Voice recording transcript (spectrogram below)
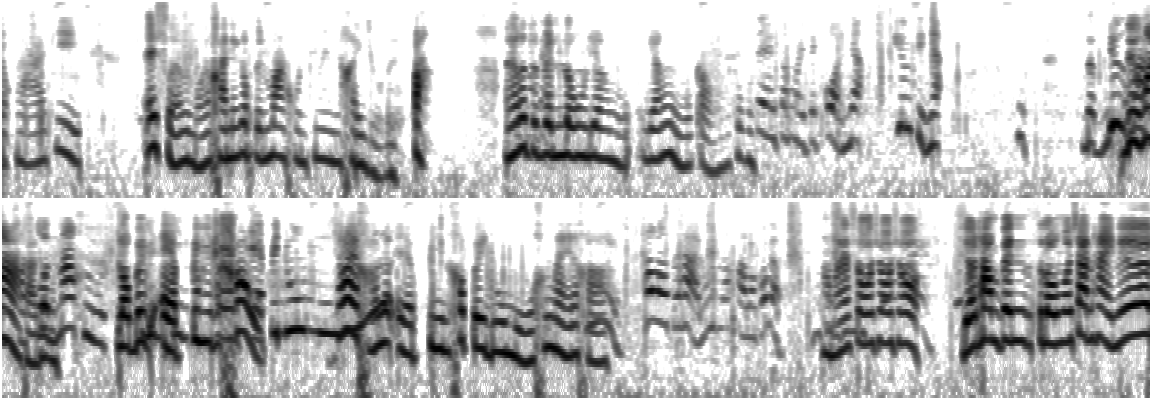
ดอกไม้ที่ ไอ้สวยเหมือนนะคะนี่ก็เป็นบ้านคนที่ไม่มีใครอยู่เลยป่ะอันนั้นก็จะเป็นโรงเลี้ยงหมูเลี้ยงหมูเก่าทุกคน แต่สมัยแต่ก่อนเนี่ยพี่อมสินเนี่ยแบบดื้อดื้อมากค่ะค่ะสนมากคือ เราไปแอบปีนเข้าแอบไปดูหมูใช่ค่ะเราแอบปีนเข้าไปดูหมูข้างในนะคะนี่ถ้าเราจะถ่ายรูปนะคะเราก็แบบเอามาโชว์โชว์โชว์เดี๋ยวทำเป็นสโลโมชั่นให้หนึ่ง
